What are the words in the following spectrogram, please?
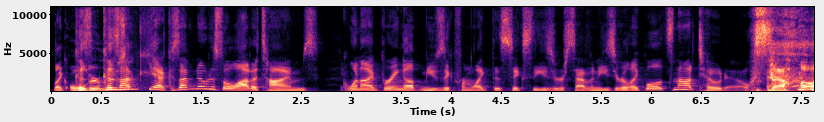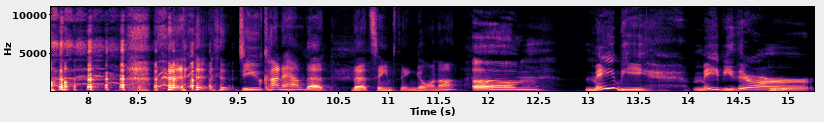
Like Cause, older 'cause music. I've, yeah, because I've noticed a lot of times when I bring up music from like the 60s or 70s, you're like, well, it's not Toto. So do you kind of have that that same thing going on? Um, maybe, maybe there are,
